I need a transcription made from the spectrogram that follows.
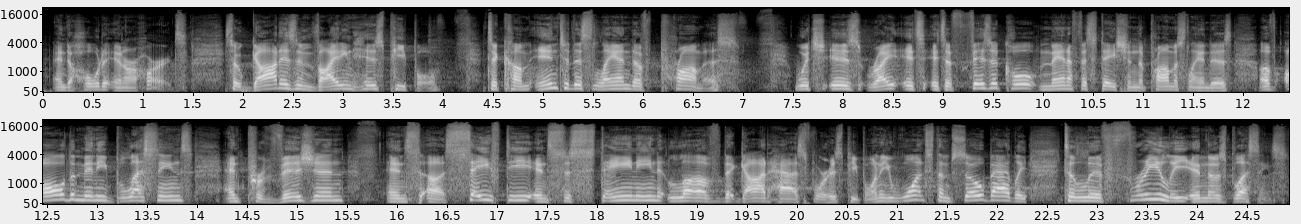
and to hold it in our hearts. So God is inviting his people to come into this land of promise which is, right, it's, it's a physical manifestation, the promised land is, of all the many blessings and provision and uh, safety and sustaining love that God has for his people. And he wants them so badly to live freely in those blessings.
